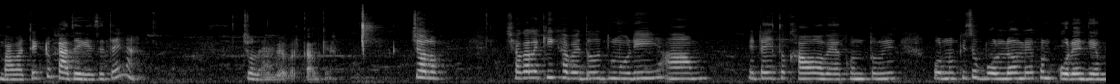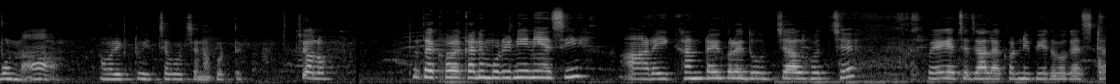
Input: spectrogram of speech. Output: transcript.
বাবা তো একটু কাজে গেছে, তাই না? চলে আসবে আবার কালকে। চলো, সকালে কি খাবে? দুধ, মুড়ি, আম, এটাই তো খাওয়া হবে। এখন তুমি অন্য কিছু বললেও আমি এখন করে দেব না। আমার একটু ইচ্ছা করছে না করতে। চলো। তো দেখো, এখানে মুড়ি নিয়ে নিয়েছি। আর এইখানটাই করে দুধ জাল হচ্ছে। হয়ে গেছে জাল, এখন নিভিয়ে দেবো গ্যাসটা।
